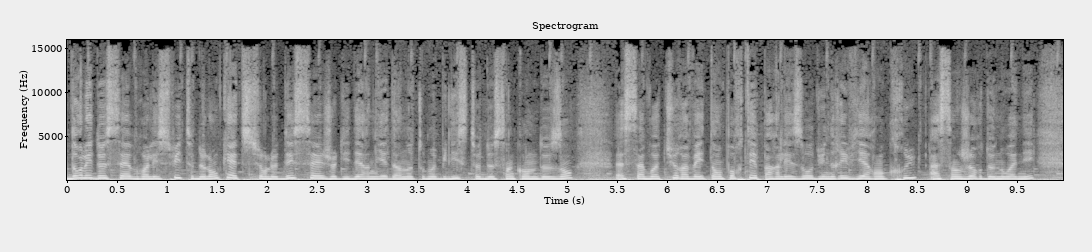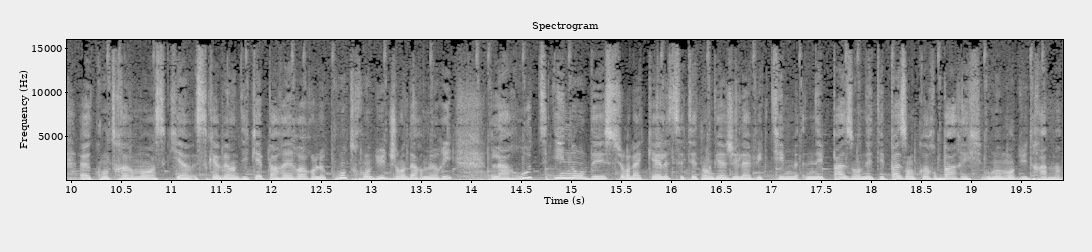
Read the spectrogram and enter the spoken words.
Dans les Deux-Sèvres, les suites de l'enquête sur le décès jeudi dernier d'un automobiliste de 52 ans. Sa voiture avait été emportée par les eaux d'une rivière en crue à Saint-Georges-de-Noisy. Euh, contrairement à ce qu'avait indiqué par erreur le compte rendu de gendarmerie, la route inondée sur laquelle s'était engagée la victime n'était pas encore barrée au moment du drame.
